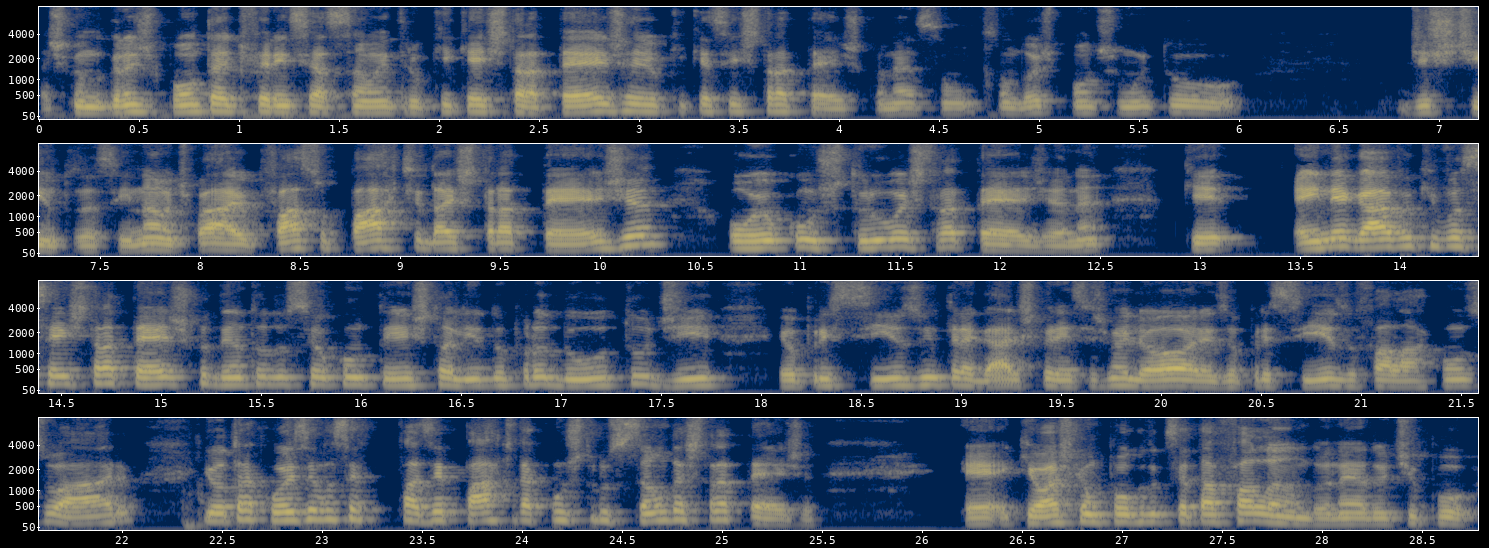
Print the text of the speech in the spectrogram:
Acho que um grande ponto é a diferenciação entre o que é estratégia e o que é ser estratégico, né? São, são dois pontos muito, distintos, assim, não, tipo, ah, eu faço parte da estratégia ou eu construo a estratégia, né? Porque é inegável que você é estratégico dentro do seu contexto ali do produto, de eu preciso entregar experiências melhores, eu preciso falar com o usuário, e outra coisa é você fazer parte da construção da estratégia, é, que eu acho que é um pouco do que você está falando, né? Do tipo,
